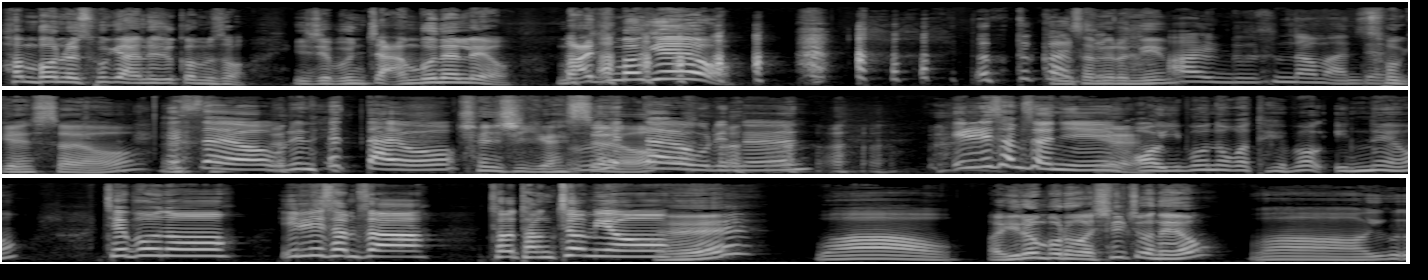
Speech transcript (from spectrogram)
한 번을 소개 안 해줄 거면서 이제 문자 안 보낼래요. 마지막이에요. 어떡하지? 0315님 아 웃음 나면 안 돼요. 소개했어요. 했어요. 우린 했다요. 천식이가 했어요. 했다요. 우리는 1234님. 예. 어, 이 번호가 대박 있네요. 제 번호 1234. 저 당첨이요. 에? 와우. 아, 이런 번호가 실존해요? 와, 이거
